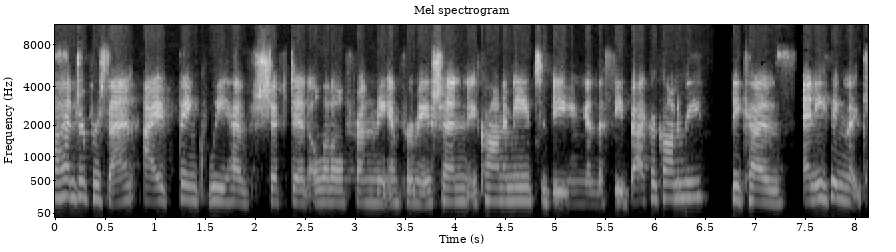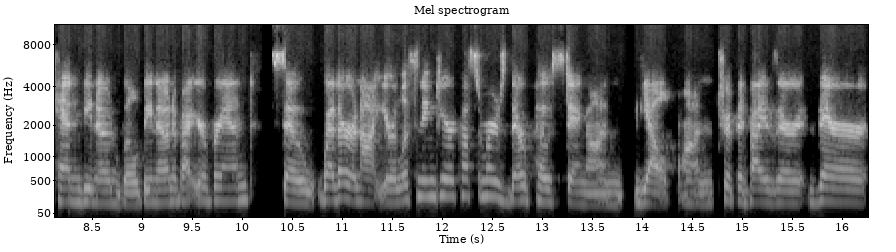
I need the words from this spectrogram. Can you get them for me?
100%. I think we have shifted a little from the information economy to being in the feedback economy because anything that can be known will be known about your brand. So whether or not you're listening to your customers, they're posting on Yelp, on TripAdvisor, they're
